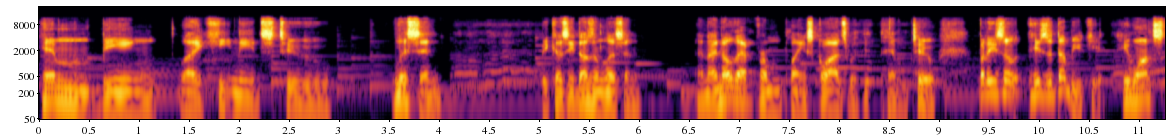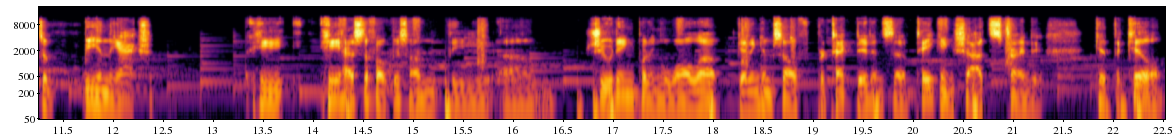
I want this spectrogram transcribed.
him being like he needs to listen because he doesn't listen and I know that from playing squads with him too. But he's a he's a W kid. He wants to be in the action. He he has to focus on the um, shooting, putting a wall up, getting himself protected instead of taking shots, trying to get the kill.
